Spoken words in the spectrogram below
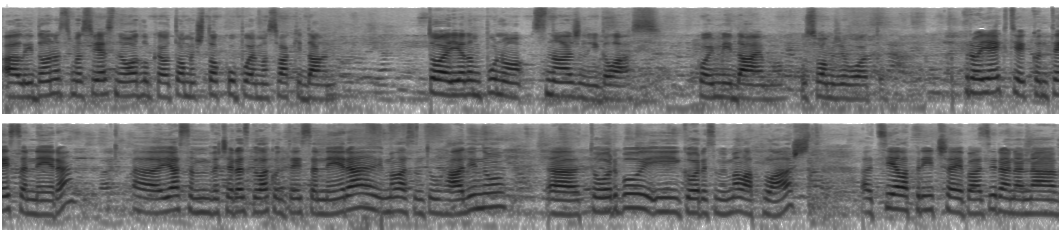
ali donosimo svjesne odluke o tome što kupujemo svaki dan. To je jedan puno snažniji glas koji mi dajemo u svom životu. Projekt je Kontesa Nera. A, Ja sam večeras bila Kontesa Nera, imala sam tu haljinu torbu i gore sam imala plašt. Cijela priča je bazirana na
